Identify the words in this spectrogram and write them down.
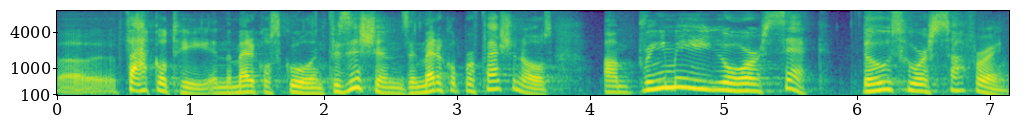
uh, faculty in the medical school and physicians and medical professionals, um, bring me your sick those who are suffering.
